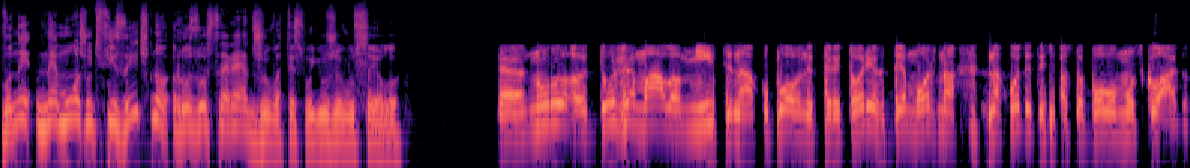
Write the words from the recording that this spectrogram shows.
Вони не можуть фізично розосереджувати свою живу силу. Е, Ну е, дуже мало місць на окупованих територіях, де можна знаходитись особовому складу.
